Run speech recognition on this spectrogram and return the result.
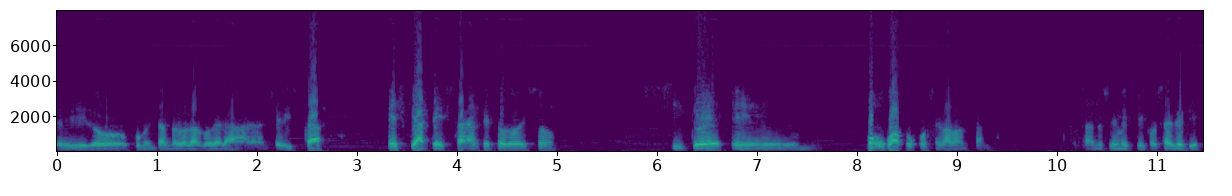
que he ido comentando a lo largo de la, entrevista, es que a pesar de todo eso, sí que eh, poco a poco se va avanzando. O sea, no sé si me explico. O sea, es decir,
